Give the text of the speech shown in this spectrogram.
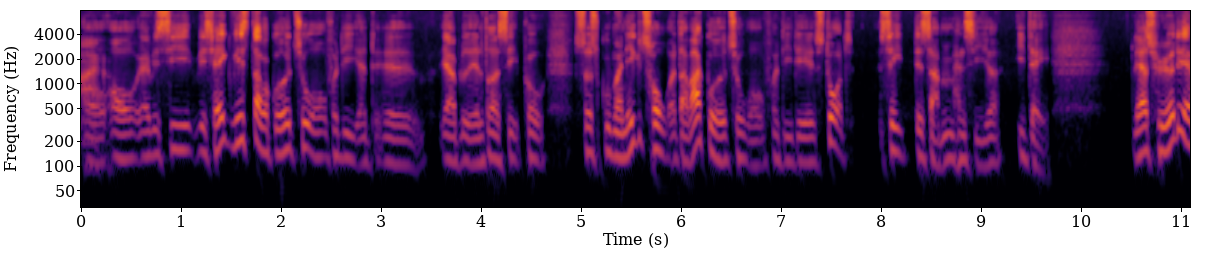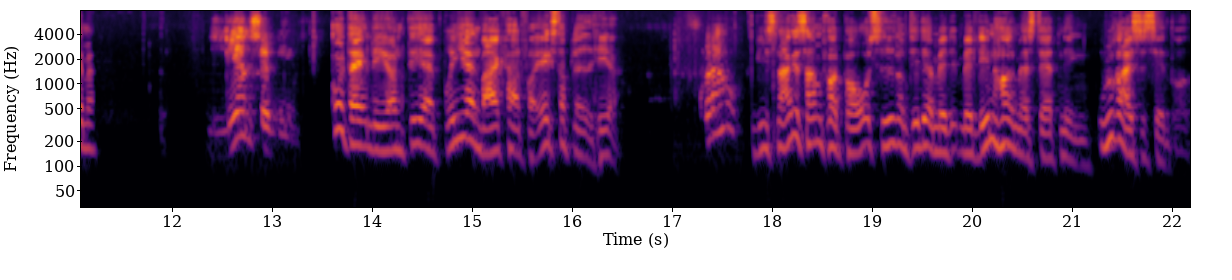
Og, og jeg vil sige, hvis jeg ikke vidste, der var gået to år, fordi at, øh, jeg er blevet ældre at se på, så skulle man ikke tro, at der var gået to år, fordi det er stort set det samme, han siger i dag. Lad os høre det, Emma. Leon Selvin. Goddag, Leon. Det er Brian Weikart fra Ekstrabladet her. Goddag. Vi snakkede sammen for et par år siden om det der med, med Lindholm-erstatningen, udrejsecentret.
